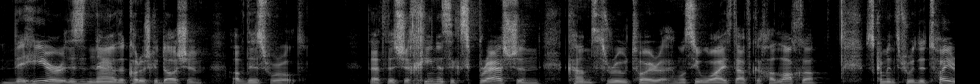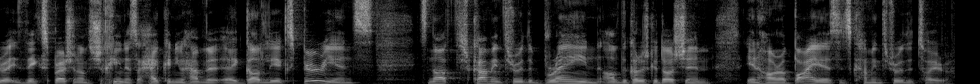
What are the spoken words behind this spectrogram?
the, here, this is now the Kodesh Kedoshim of this world. That the Shekhinah's expression comes through Torah. And we'll see why it's Davka Halacha. It's coming through the Torah is the expression of Shekhinah. So how can you have a, a godly experience it's not coming through the brain of the Kodesh Kedoshim in Harabayas, it's coming through the Torah.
